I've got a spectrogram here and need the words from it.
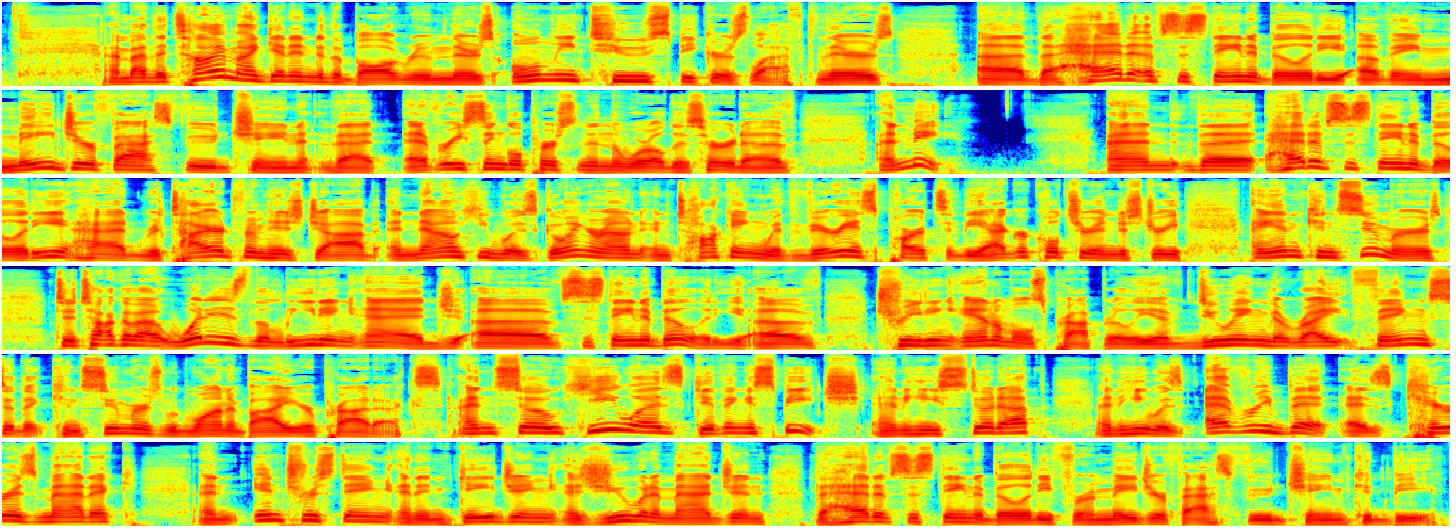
And by the time I get into the ballroom, there's only two speakers left. There's uh, the head of sustainability of a major fast food chain that every single person in the world has heard of, and me. And the head of sustainability had retired from his job, and now he was going around and talking with various parts of the agriculture industry and consumers to talk about what is the leading edge of sustainability, of treating animals properly, of doing the right thing so that consumers would want to buy your products. And so he was giving a speech, and he stood up and he was every bit as charismatic and interesting and engaging as you would imagine the head of sustainability for a major fast food chain could be.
